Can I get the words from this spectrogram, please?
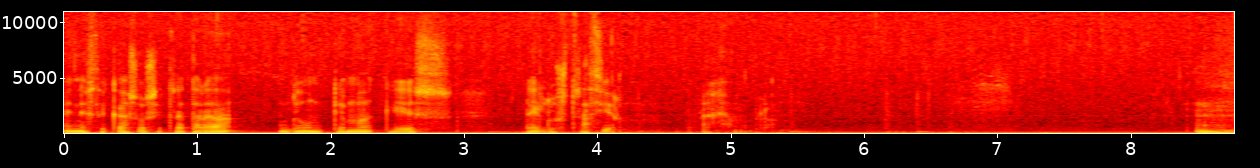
En este caso se tratará de un tema que es la ilustración, por ejemplo. Mm.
